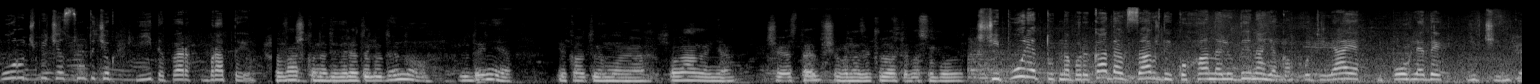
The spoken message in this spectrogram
поруч під час сутичок, їй тепер брати. Важко не довіряти людину, людині, яка отримує поранення через те, що вона закрила тебе собою. Ще й поряд тут на барикадах завжди й кохана людина, яка поділяє і погляди, і вчинки.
